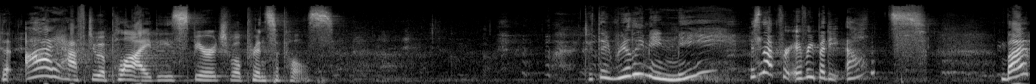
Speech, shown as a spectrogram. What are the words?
that I have to apply these spiritual principles. Did they really mean me? Isn't that for everybody else? But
